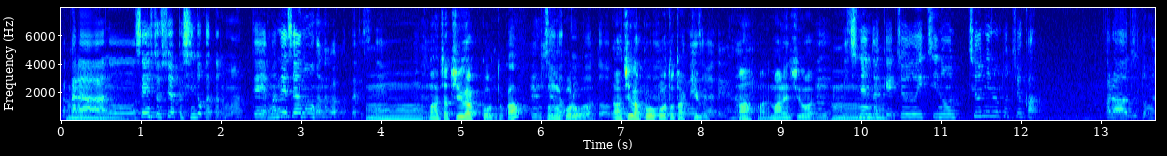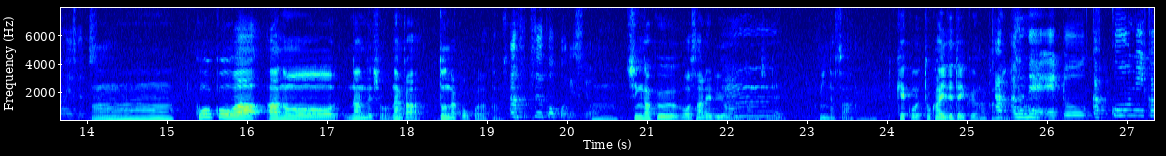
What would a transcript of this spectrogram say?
だから、あうん。のー選手としてはやっぱしんどかったのもあってマネージャーの方が長かったですね。ん。まあじゃあ中学校とか、うんその頃は。中学高校とあ中学高校と卓球部。マネージャーではい。あ、ま、マネージは、うん、1年だけ中1の中2の途中か。からはずっとマネージャーですうーん高校はあのーなんでしょうなんかどんな高校だったんですか？あ普通高校ですよ。うん。進学をされるような感じで皆さん。結構都会出ていくような感じですか？ああのね、えー、と学校に関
